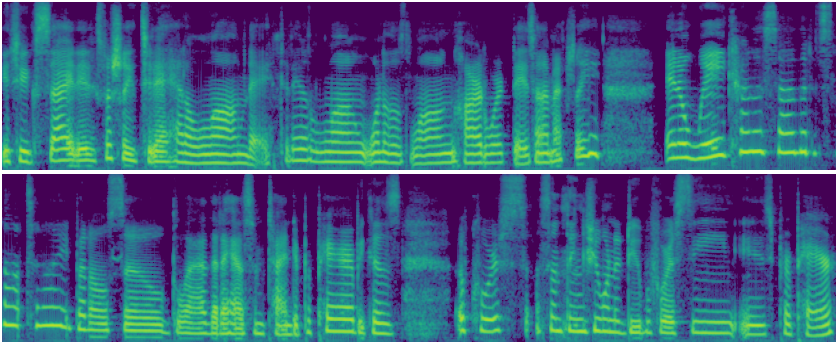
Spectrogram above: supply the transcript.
get you excited. Especially today, I had a long day. Today was a long, one of those long, hard work days, and I'm actually in a way kind of sad that it's not tonight, but also glad that I have some time to prepare because, of course, some things you want to do before a scene is prepare.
